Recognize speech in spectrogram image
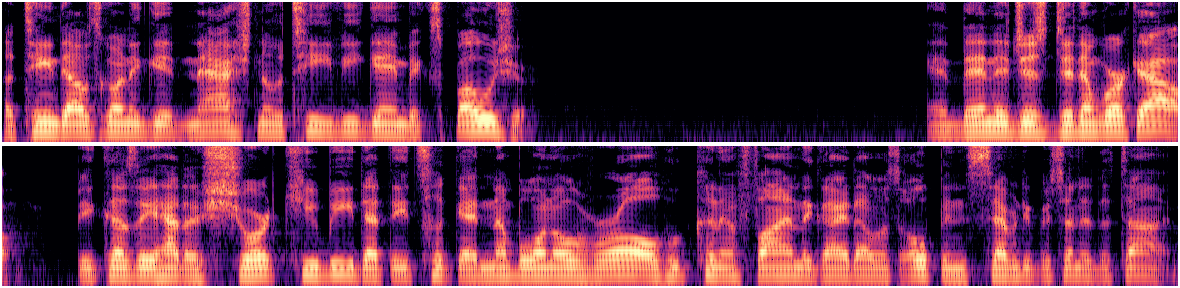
a team that was going to get national TV game exposure. And then it just didn't work out because they had a short QB that they took at number one overall who couldn't find the guy that was open 70% of the time.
